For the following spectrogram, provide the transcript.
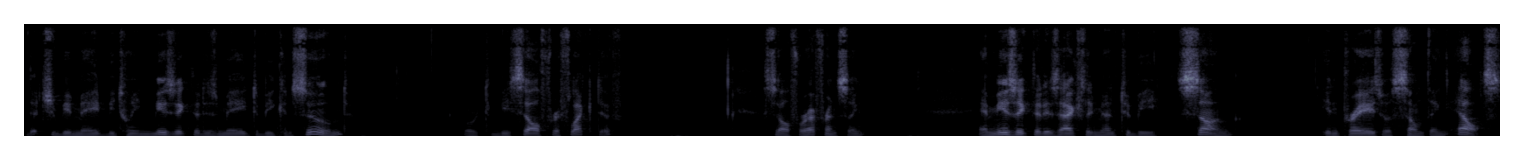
that should be made between music that is made to be consumed or to be self reflective, self referencing, and music that is actually meant to be sung in praise of something else,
